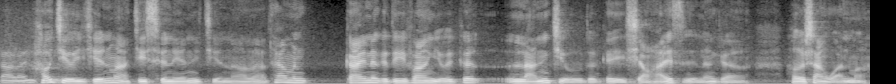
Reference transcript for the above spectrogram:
打篮球好久以前嘛，几十年以前好了，他们该那个地方有一个篮球的，给小孩子那个和尚玩嘛，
